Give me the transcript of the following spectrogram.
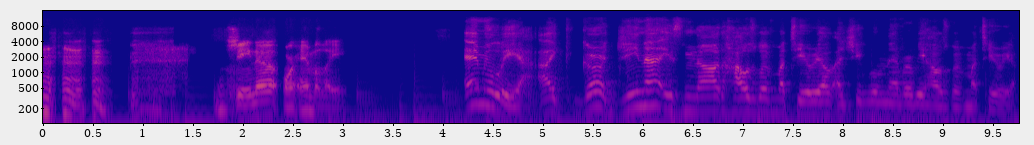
Gina or Emily? Emily, like girl, Gina is not housewife material and she will never be housewife material.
